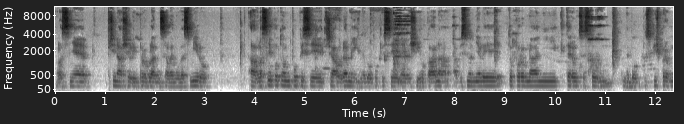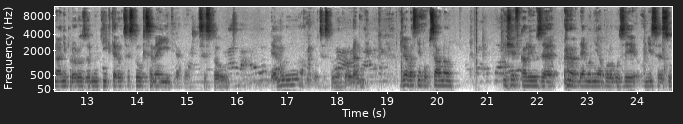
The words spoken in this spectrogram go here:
vlastně přinášeli problém celému vesmíru. A vlastně potom popisy třeba odaných nebo popisy nejvyššího pána, aby jsme měli to porovnání, kterou cestou, nebo spíš porovnání pro rozhodnutí, kterou cestou chceme jít, jako cestou démonů a nebo cestou jako odaných. Že je vlastně popsáno, že v Kaliuze démoni a polovozy, oni se jsou,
